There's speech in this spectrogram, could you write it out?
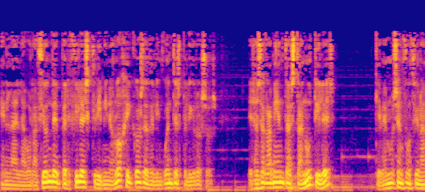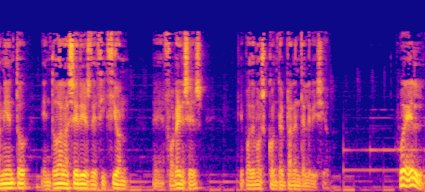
en la elaboración de perfiles criminológicos de delincuentes peligrosos, esas herramientas tan útiles que vemos en funcionamiento en todas las series de ficción eh, forenses que podemos contemplar en televisión. Fue él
